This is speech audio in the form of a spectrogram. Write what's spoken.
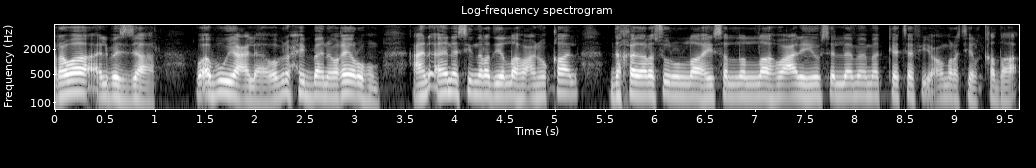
روى البزار وأبو يعلى وابن حبان وغيرهم عن أنس رضي الله عنه قال دخل رسول الله صلى الله عليه وسلم مكة في عمرة القضاء.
